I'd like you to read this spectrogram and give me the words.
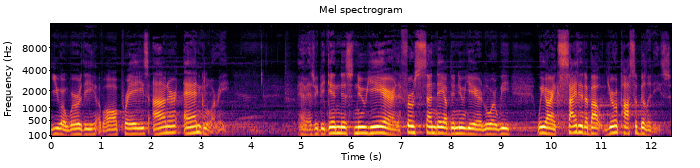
You are worthy of all praise, honor, and glory. And as we begin this new year, the first Sunday of the new year, Lord, we, we are excited about your possibilities.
